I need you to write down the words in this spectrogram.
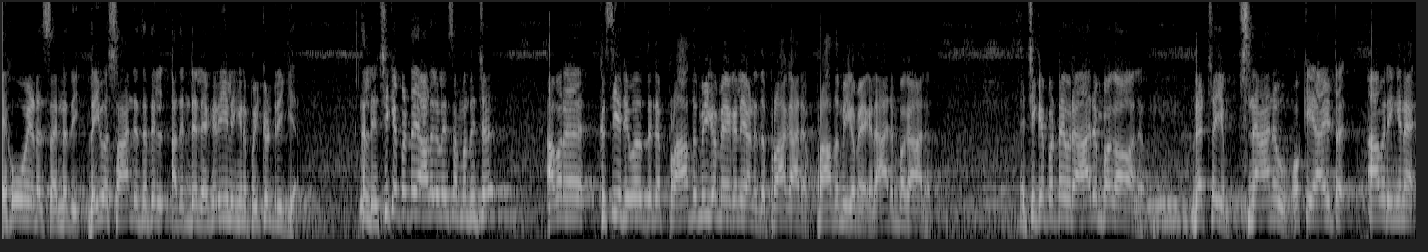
യഹോവയുടെ സന്നദ്ധി ദൈവ സാന്നിധ്യത്തിൽ അതിന്റെ ലഹരിയിൽ ഇങ്ങനെ പോയിക്കൊണ്ടിരിക്കുക. എന്നാൽ രക്ഷിക്കപ്പെട്ട ആളുകളെ സംബന്ധിച്ച് അവർ ക്രിസ്തീയ ജീവിതത്തിന്റെ പ്രാഥമിക മേഖലയാണിത്. പ്രാകാരം പ്രാഥമിക മേഖല ആരംഭകാലം. രക്ഷിക്കപ്പെട്ട ഒരു ആരംഭകാലം. രക്ഷയും സ്നാനവും ഒക്കെ ആയിട്ട് അവരിങ്ങനെ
